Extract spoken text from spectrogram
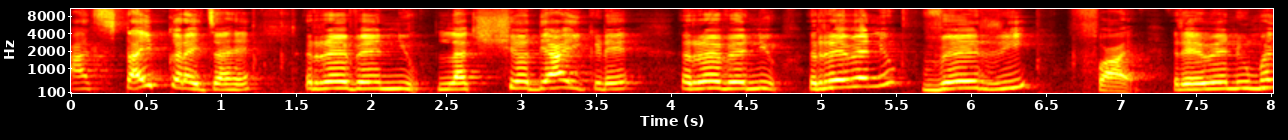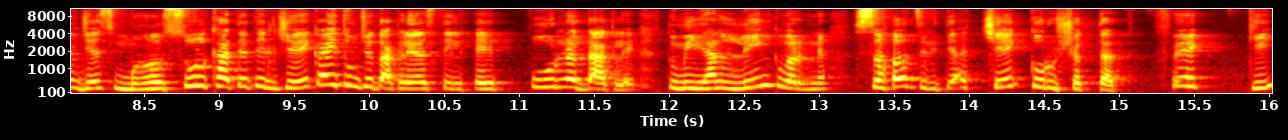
आज टाईप करायचं आहे रेव्हेन्यू लक्ष द्या इकडे. रेव्हेन्यू रेव्हेन्यू व्हेरीफाय रेव्हेन्यू म्हणजेच महसूल खात्यातील जे काही तुमचे दाखले असतील हे पूर्ण दाखले तुम्ही ह्या लिंकवरनं सहजरित्या चेक करू शकतात. फेक की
